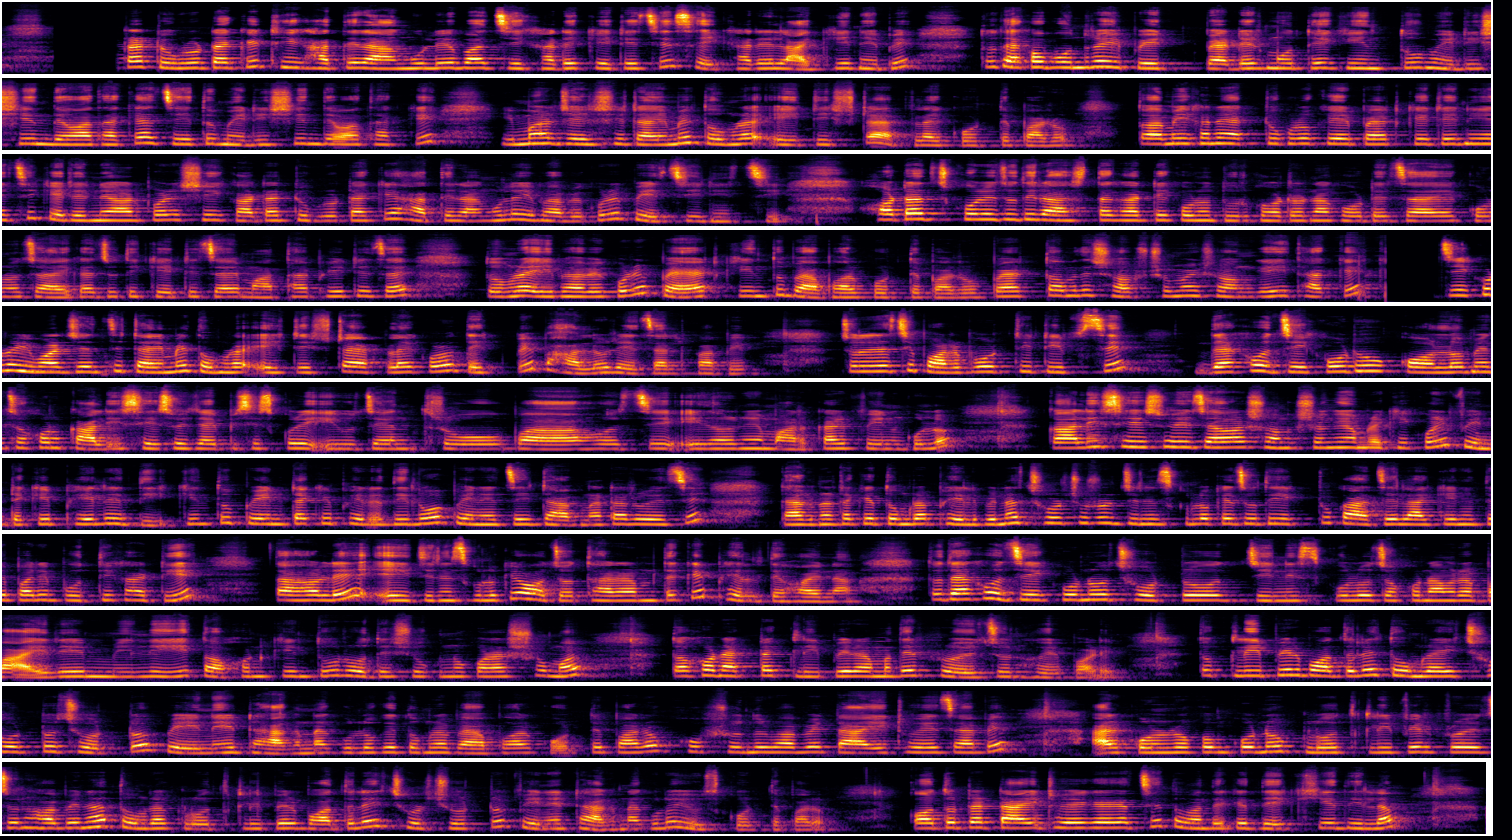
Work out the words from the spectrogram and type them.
কাটা টুকরোটাকে ঠিক হাতের আঙুলে বা যেখানে কেটেছে সেইখানে লাগিয়ে নেবে। তো দেখো বন্ধুরা, এই পেট প্যাডের মধ্যে কিন্তু মেডিসিন দেওয়া থাকে। আর যেহেতু মেডিসিন দেওয়া থাকে ইমার্জেন্সি টাইমে তোমরা এই টিপসটা অ্যাপ্লাই করতে পারো। তো আমি এখানে এক টুকরো কে, প্যাড কেটে নিয়েছি। কেটে নেওয়ার পরে সেই কাটার টুকরোটাকে হাতের আঙুলে এইভাবে করে পেঁচিয়ে নিচ্ছি। হঠাৎ করে যদি রাস্তাঘাটে কোনো দুর্ঘটনা ঘটে যায়, কোনো জায়গা যদি কেটে যায়, মাথা ফেটে যায়, তোমরা এইভাবে করে প্যাড কিন্তু ব্যবহার করতে পারো। প্যাড তো আমাদের সবসময় সঙ্গেই থাকে। যে কোনো ইমার্জেন্সি টাইমে তোমরা এই টিপসটা অ্যাপ্লাই করো, দেখবে ভালো রেজাল্ট পাবে। চলে যাচ্ছি পরবর্তী টিপসে দেখো যে কোনো কলমে যখন কালি শেষ হয়ে যায়, বিশেষ করে ইউজ থ্রো বা হচ্ছে এই ধরনের মার্কার পেনগুলো, কালি শেষ হয়ে যাওয়ার সঙ্গে সঙ্গে আমরা কী করি? পেনটাকে ফেলে দিই। কিন্তু পেনটাকে ফেলে দিলেও পেনের যেই ঢাকনাটা রয়েছে, ঢাকনাটাকে তোমরা ফেলবে না। ছোটো ছোটো জিনিসগুলোকে যদি একটু কাজে লাগিয়ে নিতে পারি, বুদ্ধি খাটিয়ে, তাহলে এই জিনিসগুলোকে অযথারাম থেকে ফেলতে হয় না। তো দেখো যে কোনো ছোট জিনিসগুলো যখন আমরা বাইরে মিলি, তখন কিন্তু রোদে শুকনো করার সময়, তখন একটা ক্লিপের আমাদের প্রয়োজন হয়ে পড়ে। তো ক্লিপের বদলে তোমরা এই ছোট্ট ছোট্ট পেনের ঢাকনাগুলোকে তোমরা ব্যবহার করতে পারো। খুব সুন্দরভাবে টাইট হয়ে যাবে। আর কোনো রকম কোনো ক্লোথ ক্লিপের প্রয়োজন হবে না। তোমরা ক্লোথ ক্লিপের বদলে ছোট, ছোট্ট পেনের ঢাকনাগুলো ইউজ করতে পারো। কতটা টাইট হয়ে গেছে তোমাদেরকে দেখিয়ে দিলাম।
